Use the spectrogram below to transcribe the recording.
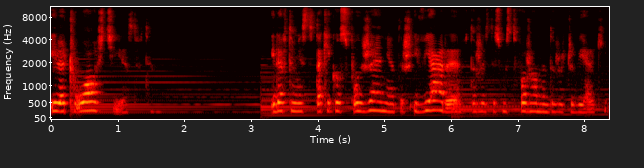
ile czułości jest w tym. Ile w tym jest takiego spojrzenia też i wiary w to, że jesteśmy stworzone do rzeczy wielkich.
